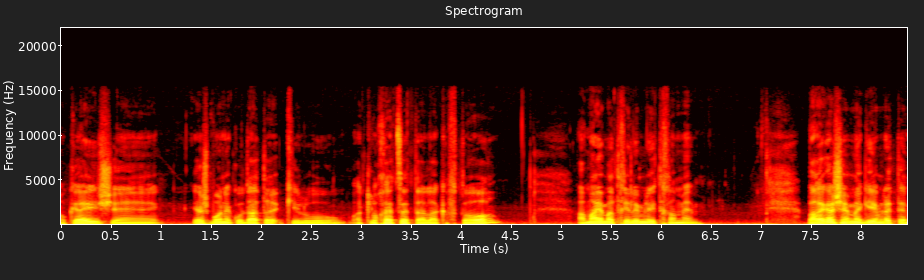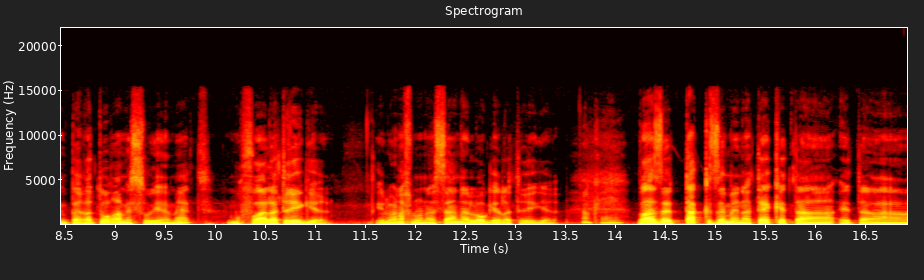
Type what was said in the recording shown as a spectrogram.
אוקיי? שיש בו נקודת, כאילו, את לוחצת על הכפתור, המים מתחילים להתחמם. ברגע שהם מגיעים לטמפרטורה מסוימת, מופעל הטריגר. כאילו, אנחנו נעשה אנלוגיה לטריגר. אוקיי. Okay. ואז זה, טאק, זה מנתק את ה, את ה...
